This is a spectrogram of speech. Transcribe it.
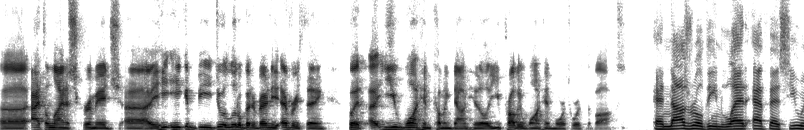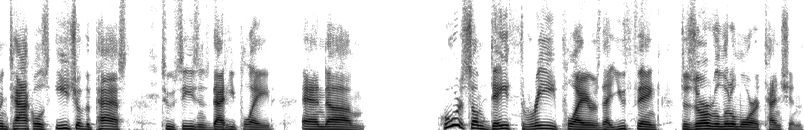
uh, at the line of scrimmage. Uh, he, he can be do a little bit of any everything but uh, you want him coming downhill. You probably want him more towards the box. And Nasirildeen led FSU in tackles each of the past two seasons that he played. And um, who are some day three players that you think deserve a little more attention?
